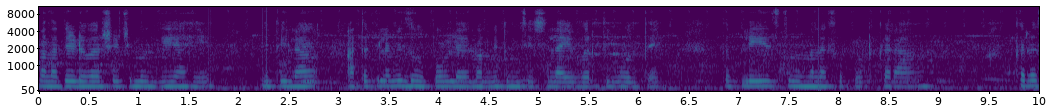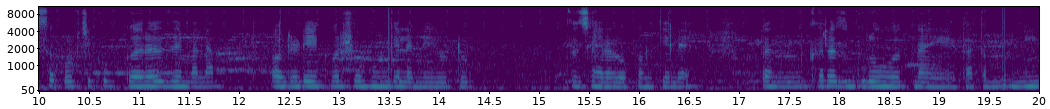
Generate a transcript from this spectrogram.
मला दीड वर्षाची मुलगी आहे. मी तिला आता तिला मी झोपवलं आहे म्हणून मी तुमच्याशी लाईव्हवरती बोलते. तर प्लीज तुम्ही मला सपोर्ट करा. खरंच सपोर्टची खूप गरज आहे मला. ऑलरेडी एक वर्ष होऊन गेलं मी यूट्यूबचं चॅनल ओपन केलं आहे पण खरंच ग्रो होत नाही आहेत आता मी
